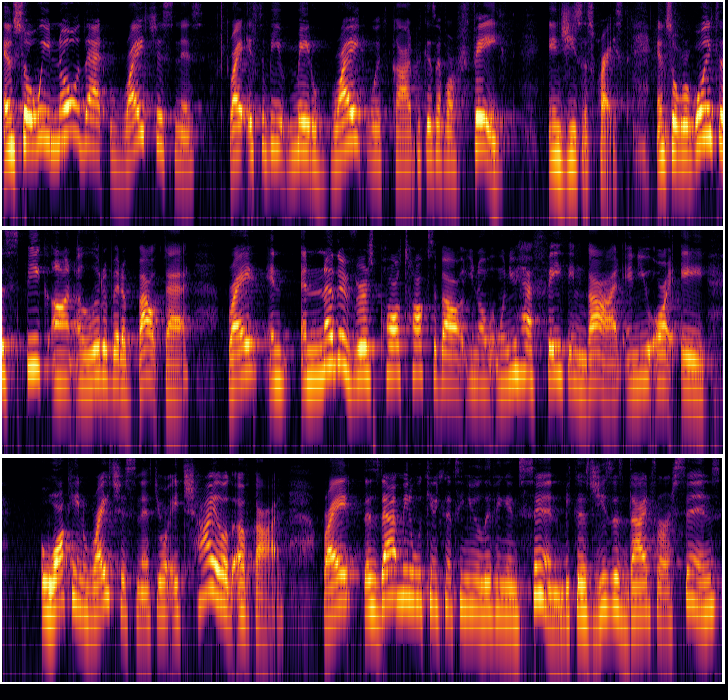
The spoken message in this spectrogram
And so we know that righteousness, right, is to be made right with God because of our faith in Jesus Christ. And so we're going to speak on a little bit about that, right? And another verse, Paul talks about, you know, when you have faith in God and you are a walking righteousness, you're a child of God, right? Does that mean we can continue living in sin because Jesus died for our sins?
